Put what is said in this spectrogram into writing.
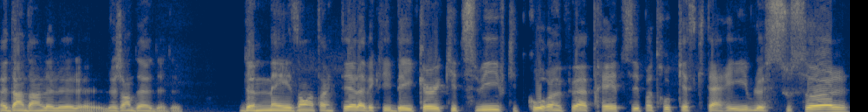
euh, dans, dans le, le, genre de, de, de, de maison en tant que telle, avec les bakers qui te suivent, qui te courent un peu après, tu sais pas trop qu'est-ce qui t'arrive, le sous-sol.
